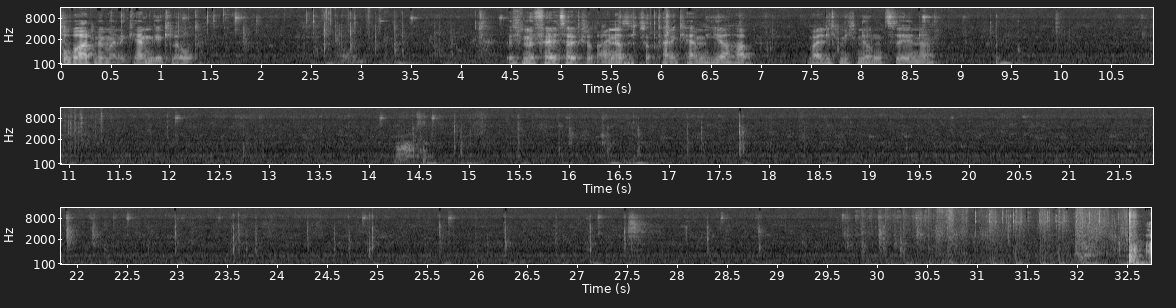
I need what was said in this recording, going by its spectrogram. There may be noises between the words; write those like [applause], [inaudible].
Boba hat mir meine Cam geklaut. Ich, mir fällt halt gerade ein, dass ich gerade keine Cam hier habe, weil ich mich nirgends sehe, ne? Warte.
